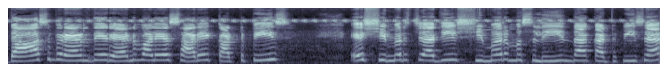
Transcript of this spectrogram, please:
10 ਬ੍ਰਾਂਡ ਦੇ ਰਹਿਣ ਵਾਲੇ ਸਾਰੇ ਕੱਟ ਪੀਸ ਇਹ ਸ਼ਿਮਰ ਚ ਹੈ ਜੀ, ਸ਼ਿਮਰ ਮਸਲੀਨ ਦਾ ਕੱਟ ਪੀਸ ਹੈ।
